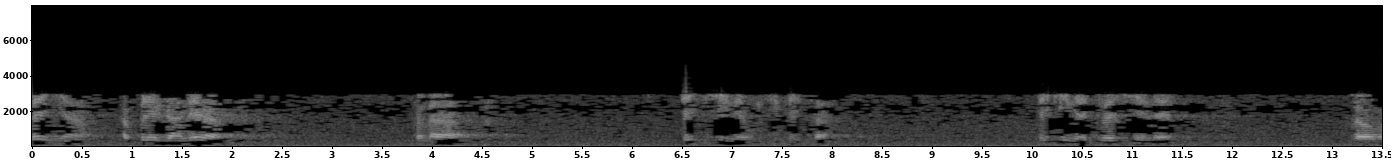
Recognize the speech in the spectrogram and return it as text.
မိညာအပေကံတွေကခဏ ဒိဋ္ဌိနဲ့ဝိသိကိစ္စဒိဋ္ဌိနဲ့တွဲရှင်တဲ့လောဘ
